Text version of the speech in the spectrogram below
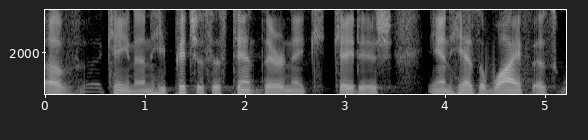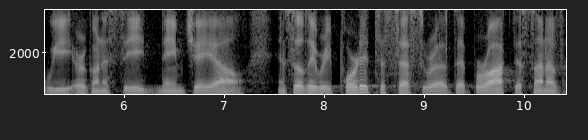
of Canaan. He pitches his tent there named Kadesh, and he has a wife, as we are going to see, named Jael. And so they reported to Sisera that Barak, the son of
